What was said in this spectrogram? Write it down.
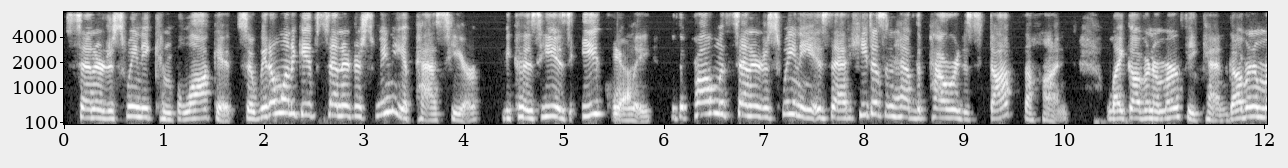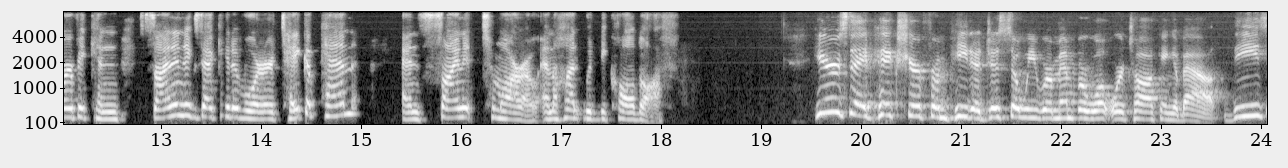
Senator Sweeney can block it. So we don't want to give Senator Sweeney a pass here because he is equally. Yeah. But the problem with Senator Sweeney is that he doesn't have the power to stop the hunt like Governor Murphy can. Governor Murphy can sign an executive order, take a pen, and sign it tomorrow, and the hunt would be called off. Here's a picture from PETA, just so we remember what we're talking about. These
